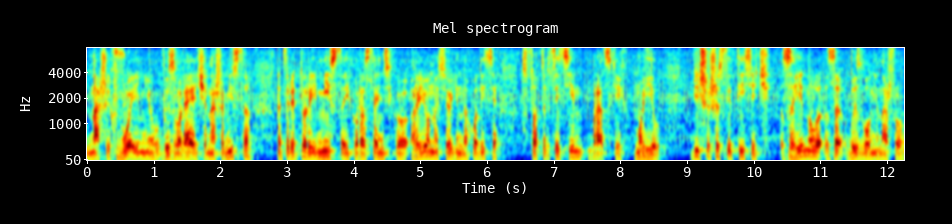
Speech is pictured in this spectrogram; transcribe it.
наших воїнів, визволяючи наше місто на території міста і Коростенського району. Сьогодні знаходиться 137 братських могил. Більше 6 тисяч загинуло за визволення нашого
